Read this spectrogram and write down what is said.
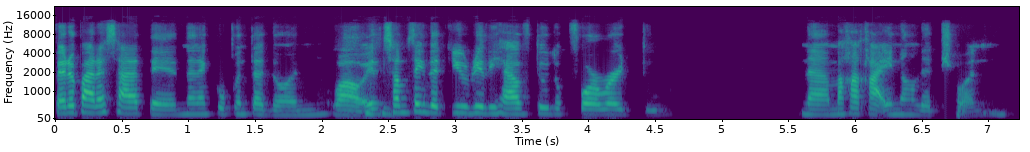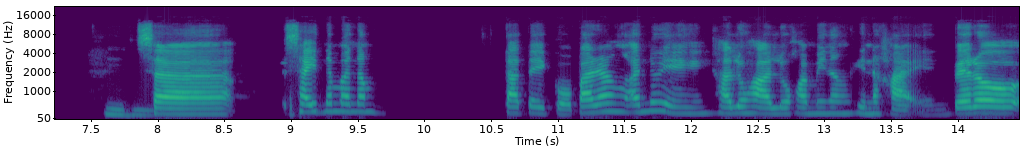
Pero para sa atin, na nagpupunta doon, wow, it's something that you really have to look forward to na makakain ng lechon. Mm-hmm. Sa side naman ng tatay ko, parang ano eh, halo-halo kami ng kinakain. Pero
